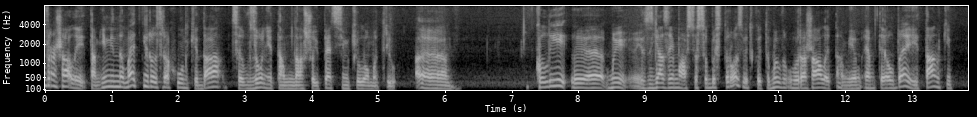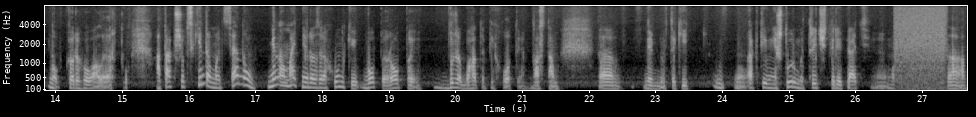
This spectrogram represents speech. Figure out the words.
вражали там і мінометні розрахунки, да, це в зоні там нашої 5-7 кілометрів. Е, коли е, ми, я займався особисто розвідкою, то ми вражали там і МТЛБ, і танки, ну, коригували арту. А так, щоб з кидами, це ну, мінометні розрахунки, вопи, ропи, дуже багато піхоти. У нас там е, якби в такі активні штурми 3-4-5 за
